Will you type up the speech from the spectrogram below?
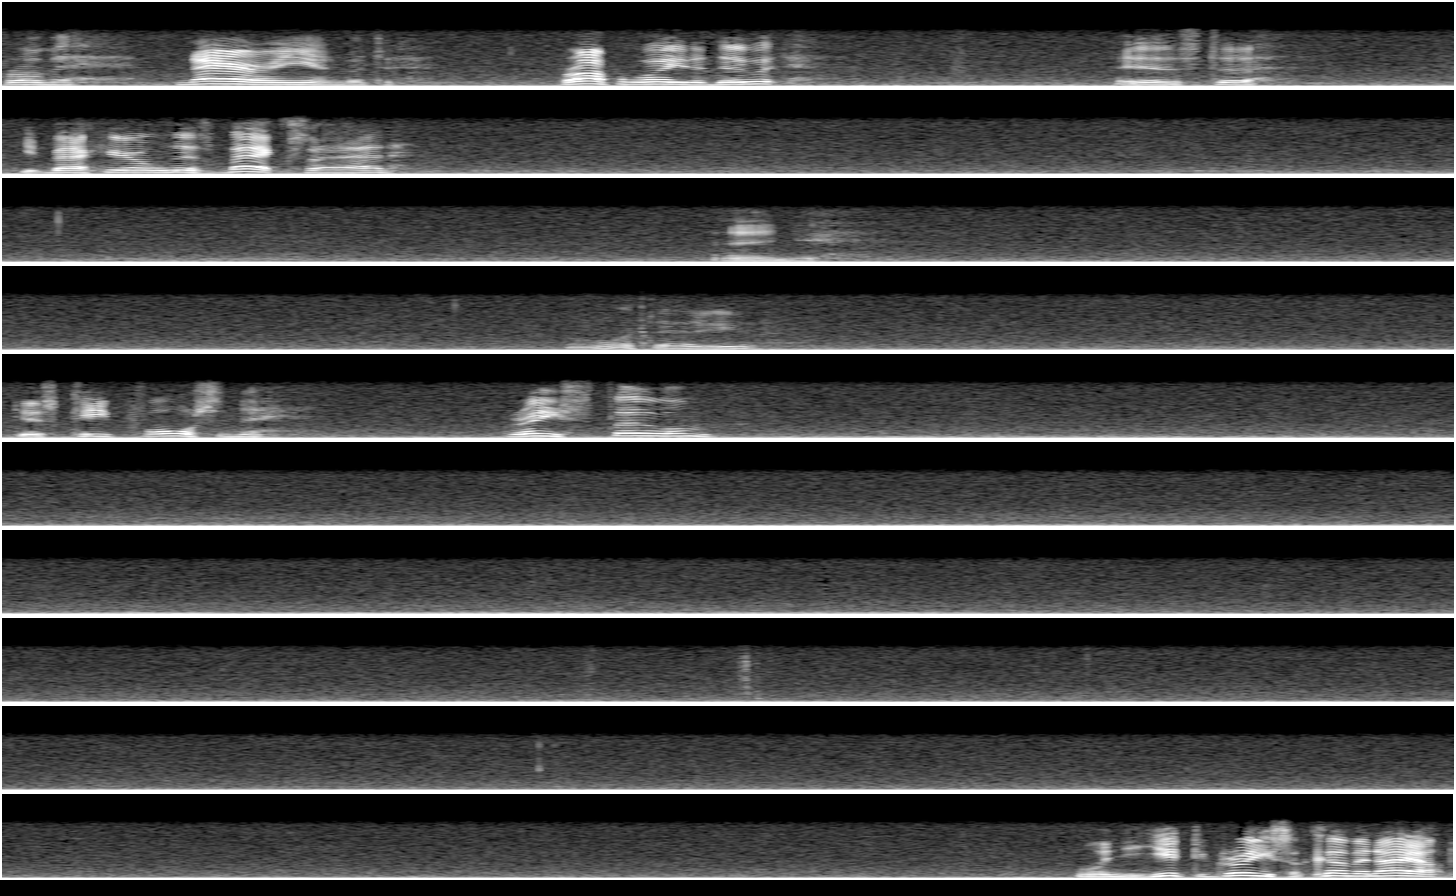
from a narrow end, but the proper way to do it is to get back here on this back side. And you Just keep forcing the grease through them. When you get the grease coming out.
